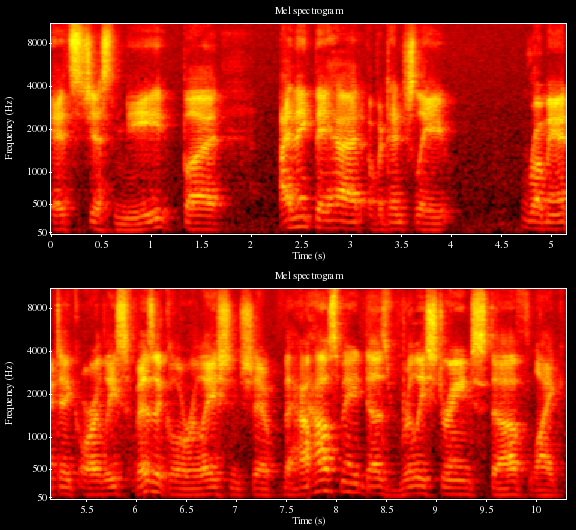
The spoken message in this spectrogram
it's just me but I think they had a potentially romantic or at least physical relationship. The housemaid does really strange stuff like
